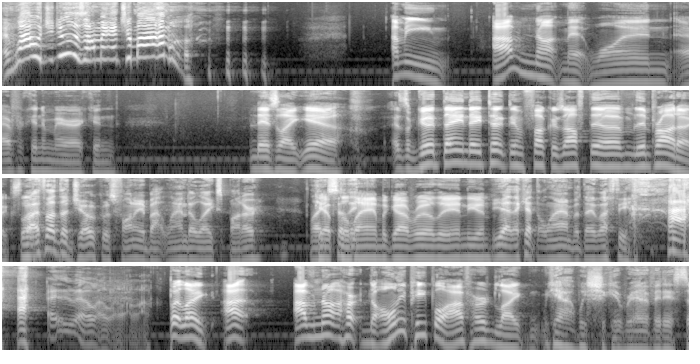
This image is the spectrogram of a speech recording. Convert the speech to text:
and why would you do this? I'm Aunt Jemima. I mean, I've not met one African American that's like, yeah, it's a good thing they took them fuckers off the um, them products. Well, I thought the joke was funny about Land O'Lake's butter. Like, kept so the they- lamb but got rid of the Indian. Yeah, they kept the lamb, but they left the. But like, I. I've not heard the only people I've heard like, yeah, we should get rid of it. it. Is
